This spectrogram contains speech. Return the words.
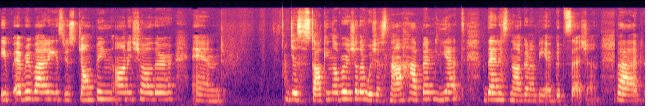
If everybody is just jumping on each other and just talking over each other which has not happened yet then it's not gonna be a good session. But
